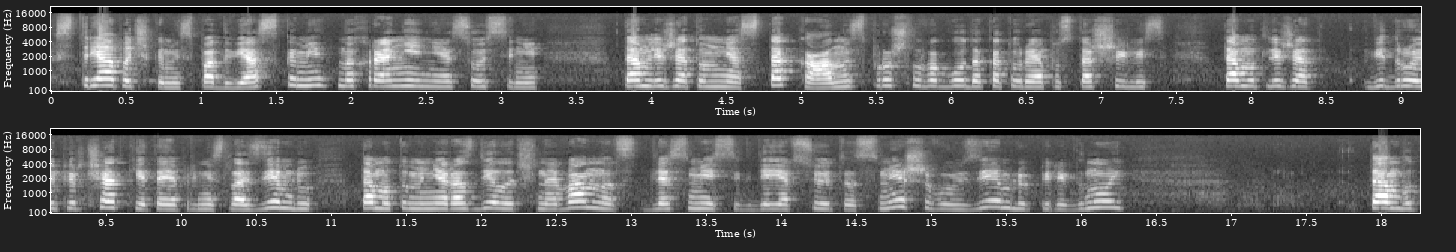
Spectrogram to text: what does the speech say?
с тряпочками, с подвязками на хранение с осени. Там лежат у меня стаканы с прошлого года, которые опустошились. Там вот лежат ведро и перчатки, это я принесла землю. Там вот у меня разделочная ванна для смеси, где я все это смешиваю, землю, перегной. Там вот,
